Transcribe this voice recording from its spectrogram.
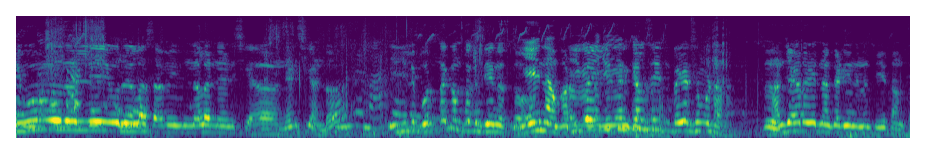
ಇವ್ರಲ್ಲಿ ಇವರೆಲ್ಲ ಸ್ವಾಮಿ ಇದನ್ನೆಲ್ಲ ನೆನೆಸ್ಕ ನೆನೆಸ್ಕೊಂಡು ಈಗ ಇಲ್ಲಿ ಬರ್ತಕ್ಕಂಥದ್ದು ಏನತ್ತು? ಈಗ ಈಗಿನ ಕೆಲಸ ಇದು ಬಗೆಹರಿಸ್ಬಿಟ್ಟಾನ ನನ್ನ ಜಾಗದಾಗ ನನ್ನ ಕಡೆ ನಿನ್ನ ಈತಂತ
